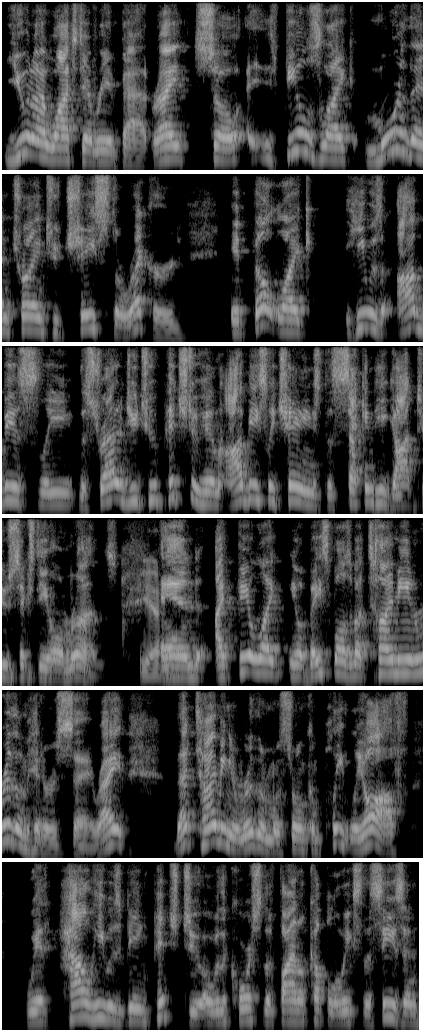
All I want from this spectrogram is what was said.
You and I watched every at bat, right? So it feels like more than trying to chase the record, it felt like he was obviously the strategy to pitch to him obviously changed the second he got to 60 home runs. Yeah. And I feel like, you know, baseball is about timing and rhythm, hitters say, right? That timing and rhythm was thrown completely off with how he was being pitched to over the course of the final couple of weeks of the season.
